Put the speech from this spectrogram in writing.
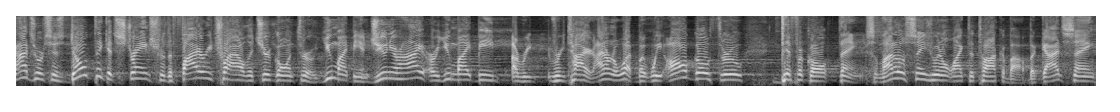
God's word says, don't think it's strange for the fiery trial that you're going through. You might be in junior high or you might be re- retired. I don't know what, but we all go through difficult things. A lot of those things we don't like to talk about. But God's saying,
